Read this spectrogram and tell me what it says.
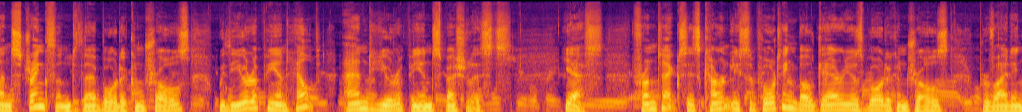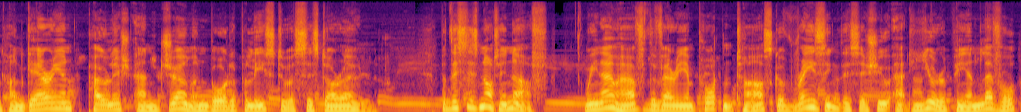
and strengthened their border controls with European help and European specialists. Yes, Frontex is currently supporting Bulgaria's border controls, providing Hungarian, Polish and German border police to assist our own. But this is not enough. We now have the very important task of raising this issue at European level,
